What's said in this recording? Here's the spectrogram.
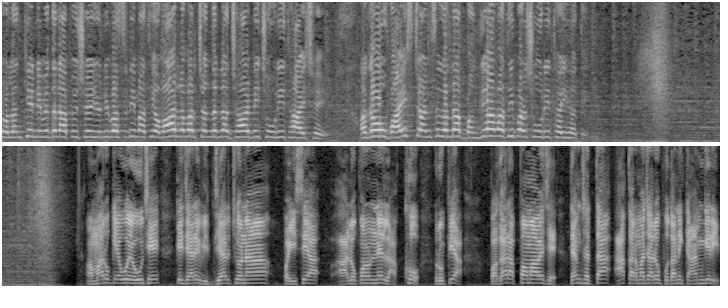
સોલંકીએ નિવેદન આપ્યું છે, યુનિવર્સિટીમાંથી અવારનવાર ચંદનના ઝાડની ચોરી થાય છે. અગાઉ વાઇસ ચાન્સેલરના બંગલામાંથી પણ ચોરી થઈ હતી. અમારું કહેવું એવું છે કે જ્યારે વિદ્યાર્થીઓના પૈસે આ લોકોને લાખો રૂપિયા પગાર આપવામાં આવે છે. તેમ છતાં આ કર્મચારીઓ પોતાની કામગીરી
